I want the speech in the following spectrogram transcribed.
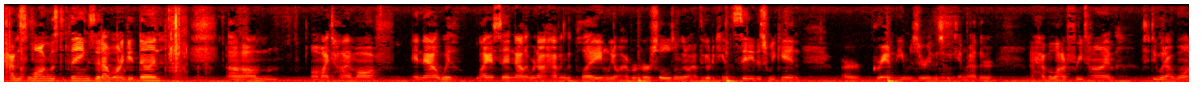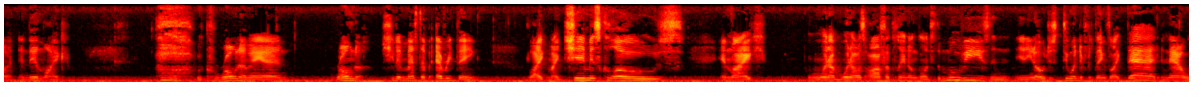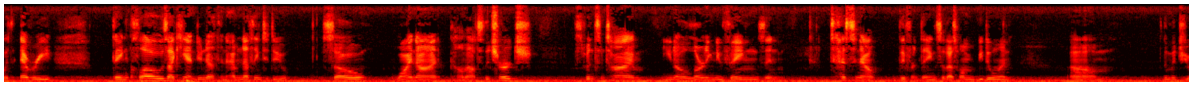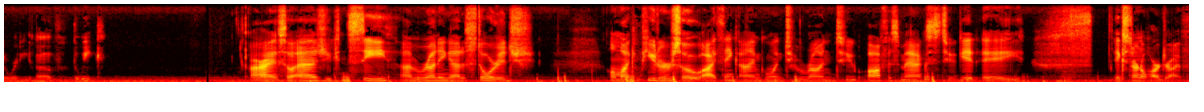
I have this long list of things that I want to get done um, on my time off. And now with, like I said, now that we're not having the play and we don't have rehearsals and we don't have to go to Kansas City this weekend, or Grandview, Missouri this weekend rather, I have a lot of free time to do what I want. And then like, with Corona, man, Rona, she done messed up everything. Like my gym is closed and like when I'm when I was off, I planned on going to the movies and you know just doing different things like that. And now with everything closed, I can't do nothing. I have nothing to do. So why not come out to the church, spend some time, you know, learning new things and testing out different things. So that's what I'm gonna be doing um, the majority of the week. All right, so as you can see, I'm running out of storage on my computer, so I think I'm going to run to Office Max to get a external hard drive.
